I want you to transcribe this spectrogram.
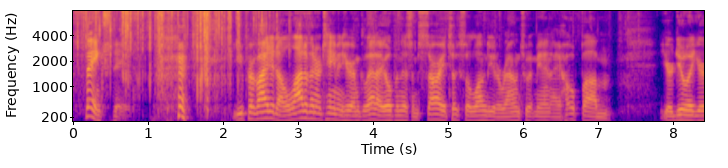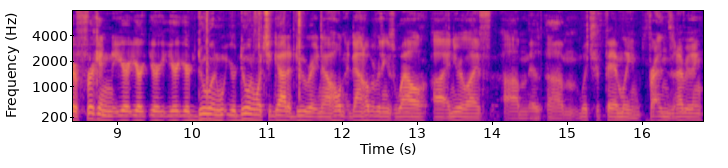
thanks, Dave. you provided a lot of entertainment here. I'm glad I opened this. I'm sorry it took so long to get around to it, man. I hope um, you're doing you're freaking you're you're you're you're, you're doing you're doing what you got to do right now, holding it down. Hope everything's well uh, in your life, um, um, with your family and friends and everything,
